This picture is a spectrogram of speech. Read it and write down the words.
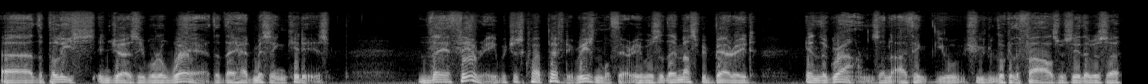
uh, the police in Jersey were aware that they had missing kiddies. Their theory, which is quite perfectly reasonable theory, was that they must be buried in the grounds. And I think you, if you look at the files, you'll see there was a,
